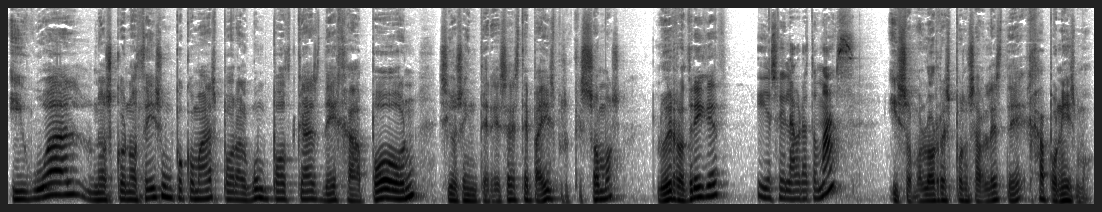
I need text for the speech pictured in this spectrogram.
igual nos conocéis un poco más por algún podcast de Japón, si os interesa este país, porque somos Luis Rodríguez. Y yo soy Laura Tomás y somos los responsables de japonismo.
